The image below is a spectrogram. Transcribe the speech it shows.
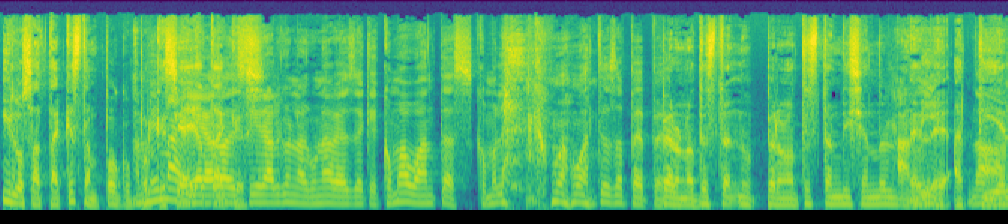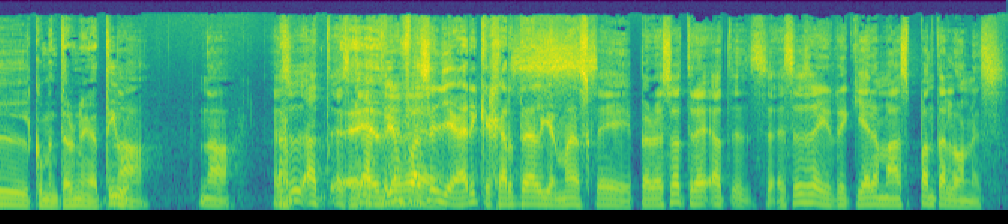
Y los ataques tampoco, A porque mí me si ha hay llegado a ataques. decir algo en alguna vez de que cómo aguantas, cómo, cómo aguantas a Pepe. Pero no te están, pero no te están diciendo el- A el- a, no. ti el comentario negativo. No, no. Eso, Ah, es, eh, que es bien fácil llegar y quejarte de alguien más. Sí, pero eso, se requiere más pantalones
